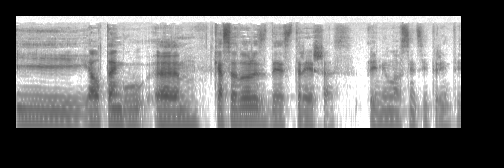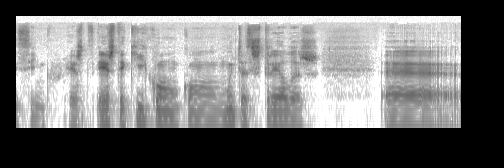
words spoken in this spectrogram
E El Tango um, Caçadores de Estrechas, em 1935. Este, este aqui com, com muitas estrelas eh,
